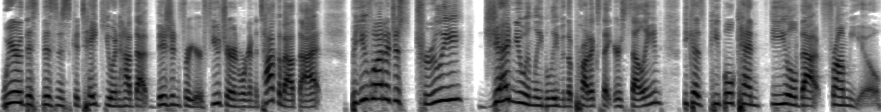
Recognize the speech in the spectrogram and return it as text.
where this business could take you and have that vision for your future. And we're going to talk about that. But you've got to just truly, genuinely believe in the products that you're selling because people can feel that from you.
